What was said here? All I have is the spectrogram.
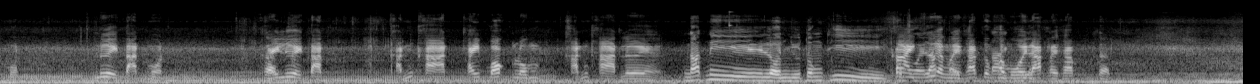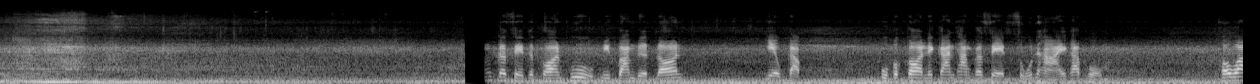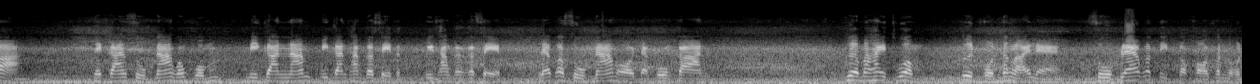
ดหมด เลื่อยตัดหมด ใช้เลื่อยตัด ขันขาด ใช้บล็อกลมขันขาดเลยอะน็อตนี่หล่นอยู่ตรงที่ใต้เครื่องเลยครับ ตรงขโมยลักเลยครับ ครับเกษตรกรผู้มีความเดือดร้อน เกี่ยวกับอุปกรณ์ในการทำเกษตรสูญหายครับผม เพราะว่าในการสูบน้ำของผม มีการน้ำมีการทำเกษตรมีทำการเกษตร แล้วก็สูบน้ำออกจากโครงการ เพื่อไม่ให้ท่วมพืชผลทั้งหลายแหล่สูบแล้วก็ติดกับขอบถนน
